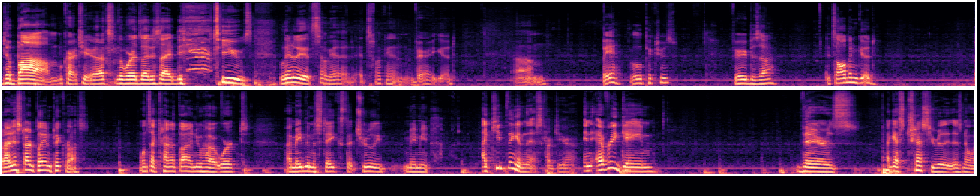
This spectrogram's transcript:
the bomb criteria. That's the words I decided to, to use. Literally, it's so good. It's fucking very good. Um, but yeah, little pictures, very bizarre. It's all been good. But I just started playing Picross. Once I kind of thought I knew how it worked, I made the mistakes that truly made me. I keep thinking this, Cartier. In every game, there's, I guess chess. You really there's no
